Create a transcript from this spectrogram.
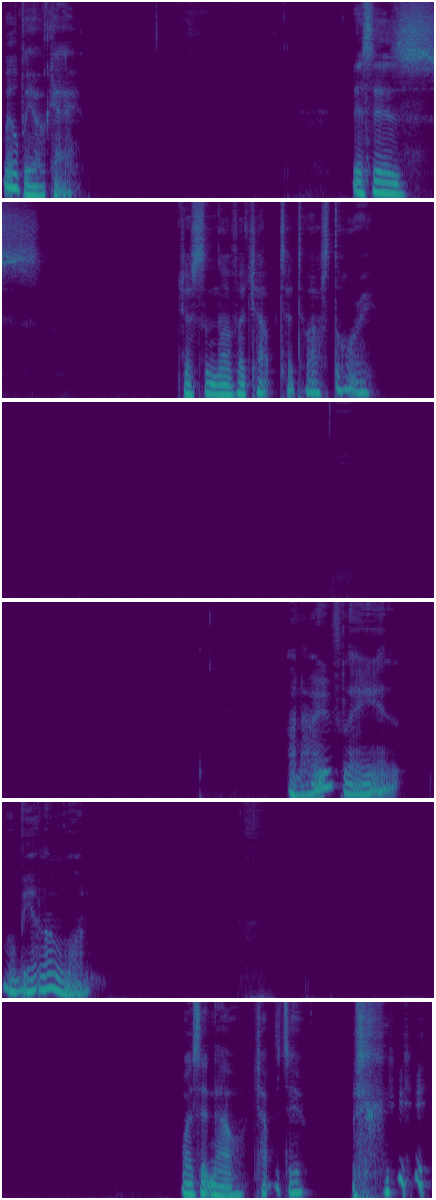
We'll be okay. This is just another chapter to our story. And hopefully it will be a long one. Where's it now? Chapter 2?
